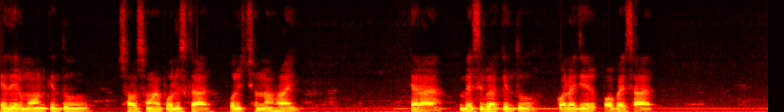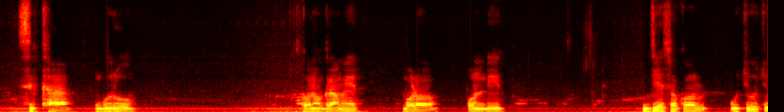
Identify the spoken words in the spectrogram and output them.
এদের মন কিন্তু সবসময় পরিষ্কার, পরিচ্ছন্ন হয়। এরা বেশিরভাগ কিন্তু কলেজের প্রফেসর, শিক্ষা গুরু, কোনো গ্রামের বড় পণ্ডিত। যে সকল উঁচু উঁচু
